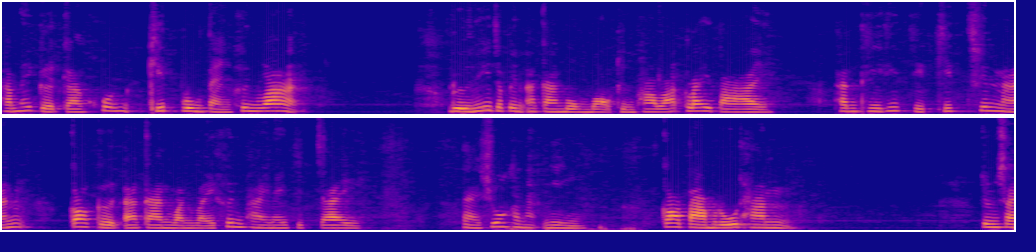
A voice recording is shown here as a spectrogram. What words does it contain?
ทำให้เกิดการคุ้นคิดปรุงแต่งขึ้นว่า หรือนี่จะเป็นอาการบ่งบอกถึงภาวะใกล้ตาย ทันทีที่จิตคิดเช่นนั้น ก็เกิดอาการหวั่นไหวขึ้นภายในจิตใจ แต่ช่วงขณะหนึ่ง ก็ตามรู้ทัน จึงใช้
